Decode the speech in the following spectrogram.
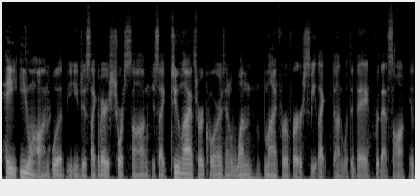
Hey Elon would be just like a very short song, just like two lines for a chorus and one line for a verse. Be like done with the day for that song. It,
